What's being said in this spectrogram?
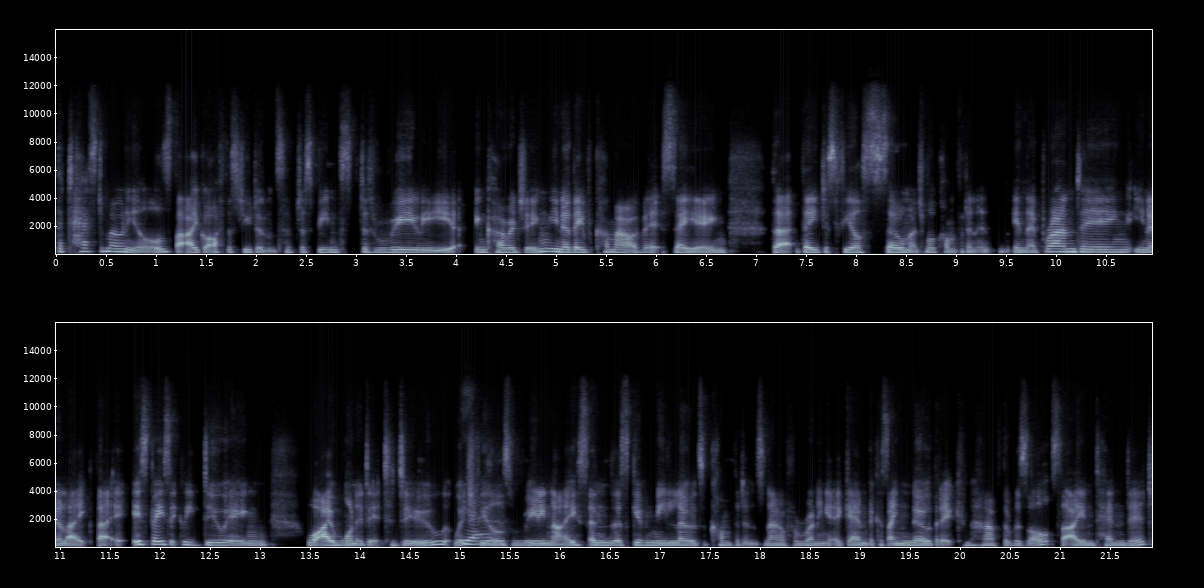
the testimonials that I got off the students have just been just really encouraging. You know, they've come out of it saying that they just feel so much more confident in, in their branding, you know, like that it's basically doing what I wanted it to do, which yeah. feels really nice. And has given me loads of confidence now for running it again because I know that it can have the results that I intended.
